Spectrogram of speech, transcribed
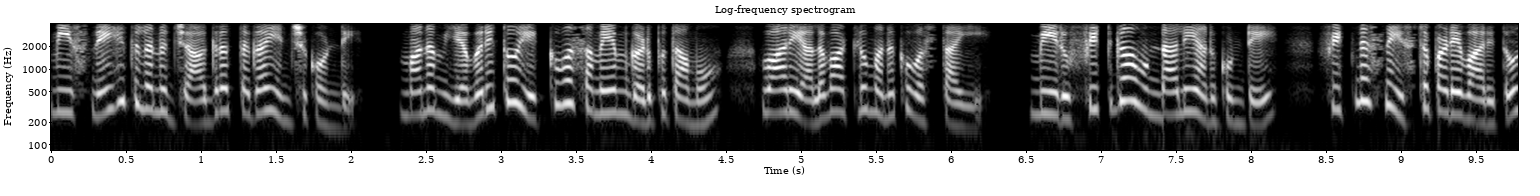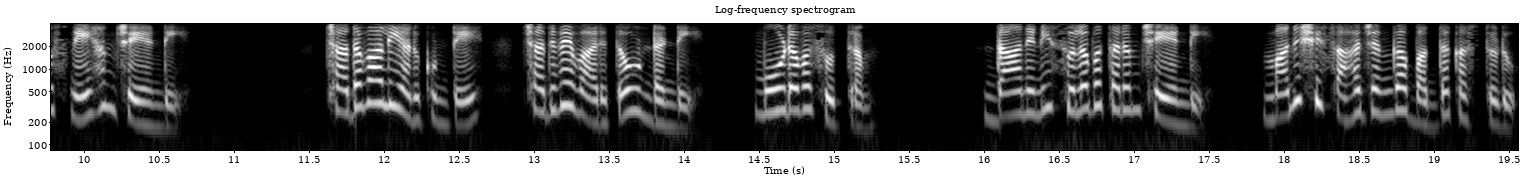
మీ స్నేహితులను జాగ్రత్తగా ఎంచుకోండి. మనం ఎవరితో ఎక్కువ సమయం గడుపుతామో వారి అలవాట్లు మనకు వస్తాయి. మీరు ఫిట్గా ఉండాలి అనుకుంటే ఫిట్నెస్ని ఇష్టపడే వారితో స్నేహం చేయండి. చదవాలి అనుకుంటే చదివే వారితో ఉండండి. మూడవ సూత్రం. దానిని సులభతరం చేయండి. మనిషి సహజంగా బద్దకస్తుడు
